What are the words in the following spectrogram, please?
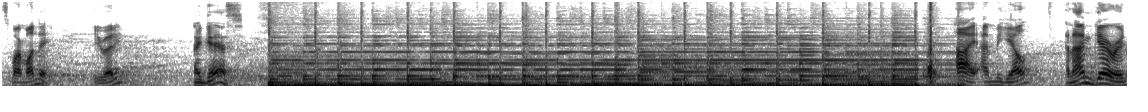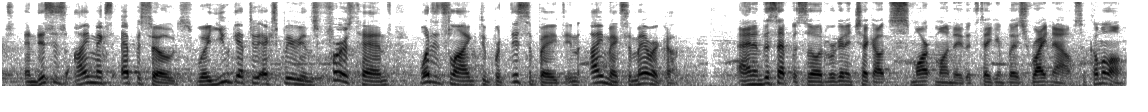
Smart Monday. Are You ready? I guess. Hi, I'm Miguel. And I'm Garrett, and this is IMEX Episodes, where you get to experience firsthand what it's like to participate in IMEX America. And in this episode, we're going to check out Smart Monday that's taking place right now. So come along.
